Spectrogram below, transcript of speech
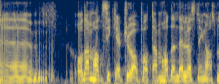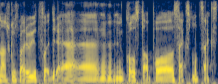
uh, og de hadde sikkert trua på at de hadde en del løsninger som de skulle klare å utfordre eh, Kolstad på seks mot seks.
